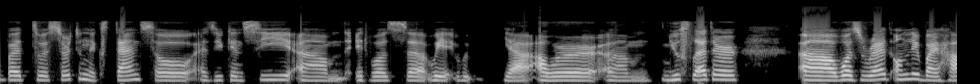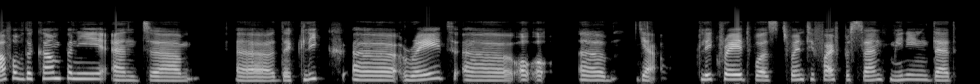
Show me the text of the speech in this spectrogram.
but to a certain extent. So as you can see um, it was uh, we, we, yeah our um, newsletter uh, was read only by half of the company and um, uh, the click uh, rate yeah click rate was 25%, meaning that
